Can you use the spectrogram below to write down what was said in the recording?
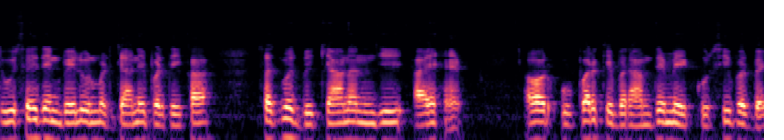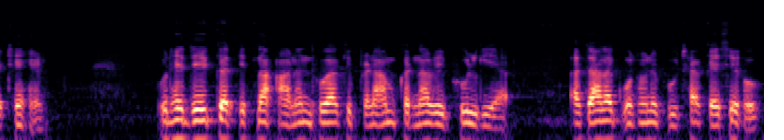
दूसरे दिन बेलूर मठ जाने पर देखा, सचमुच विज्ञानंद जी आए हैं और ऊपर के बरामदे में एक कुर्सी पर बैठे हैं। उन्हें देखकर इतना आनंद हुआ कि प्रणाम करना भी भूल गया। अचानक उन्होंने पूछा, कैसे हो?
